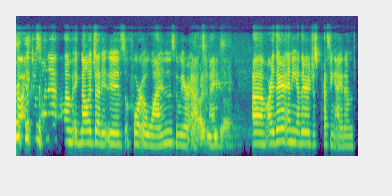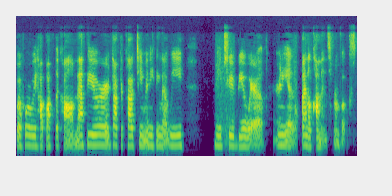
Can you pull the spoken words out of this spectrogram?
I just want to um, acknowledge that it is 4:01, so we are Yeah, at time. go. Um, Are there any other just pressing items before we hop off the call? Matthew or DRCOG team, anything that we need to be aware of? Or any uh, final comments from folks?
